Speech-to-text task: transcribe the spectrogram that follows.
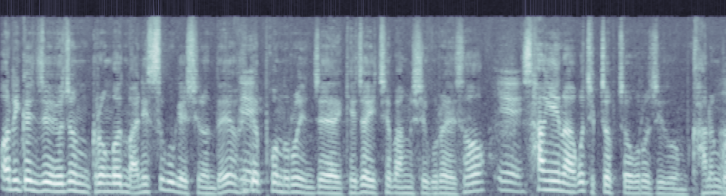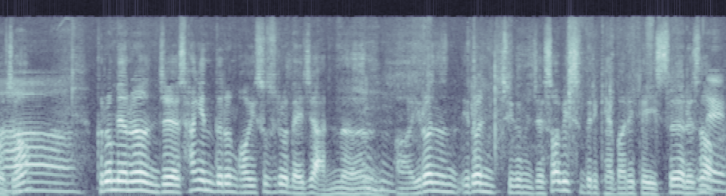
아, 그러니까 이제 요즘 그런 것 많이 쓰고 계시는데요. 예. 휴대폰으로 예. 이제 계좌 이체 방식으로 해서 예. 상인하고 직접적으로 지금 가는 거죠. 아. 그러면은 이제 상인들은 거의 수수료 내지 않는 어, 이런 이런 지금 이제 서비스들이 개발이 돼 있어요. 그래서 네.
